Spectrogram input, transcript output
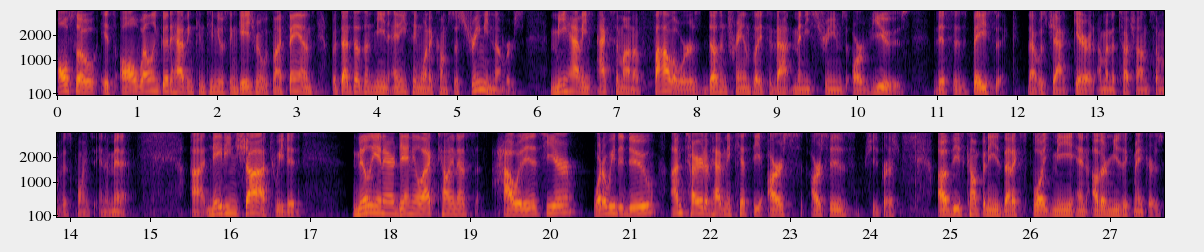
Also, it's all well and good having continuous engagement with my fans, but that doesn't mean anything when it comes to streaming numbers. Me having X amount of followers doesn't translate to that many streams or views. This is basic. That was Jack Garratt. I'm going to touch on some of his points in a minute. Uh, Nadine Shah tweeted, Millionaire Daniel Ek telling us how it is here. What are we to do? I'm tired of having to kiss the arse, arses, she's British, of these companies that exploit me and other music makers.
